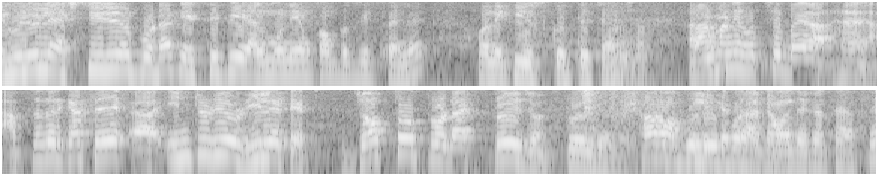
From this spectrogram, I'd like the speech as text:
এগুলি হলো exterior product ACP aluminium composite panel অনেকে ইউজ করতে চায়। তার মানে হচ্ছে ভাইয়া হ্যাঁ আপনাদের কাছে ইন্টেরিয়র রিলেটেড যত প্রোডাক্ট প্রয়োজন প্রয়োজন। সবগুলি প্রোডাক্ট। আমাদের কাছে আছে.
